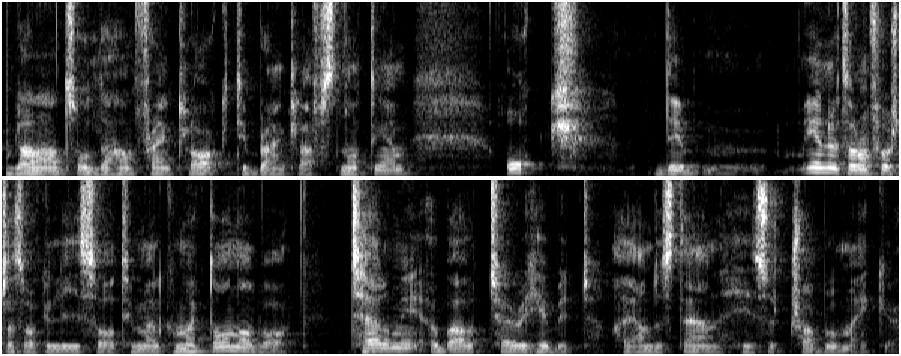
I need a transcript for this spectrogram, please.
Bland annat sålde han Frank Clark till Brian Cloughs Nottingham och det, en av de första saker Lee sa till Malcolm McDonald var Tell me about Terry Hibbit. I understand he's a troublemaker.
